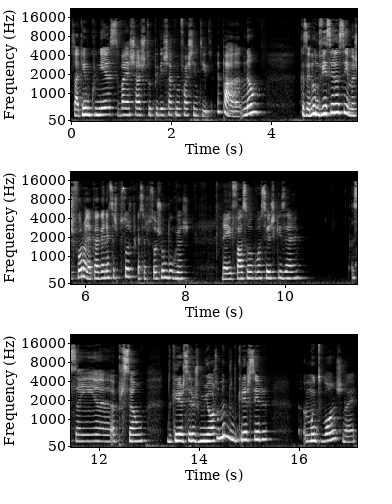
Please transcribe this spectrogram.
Sabe, quem me conhece vai achar estúpido e achar que não faz sentido. Epá, não. Quer dizer, não devia ser assim, mas se for, olha, caguem nessas pessoas, porque essas pessoas são burras. Né? E façam o que vocês quiserem, sem a, a pressão de querer ser os melhores, ou mesmo de querer ser muito bons, não é?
